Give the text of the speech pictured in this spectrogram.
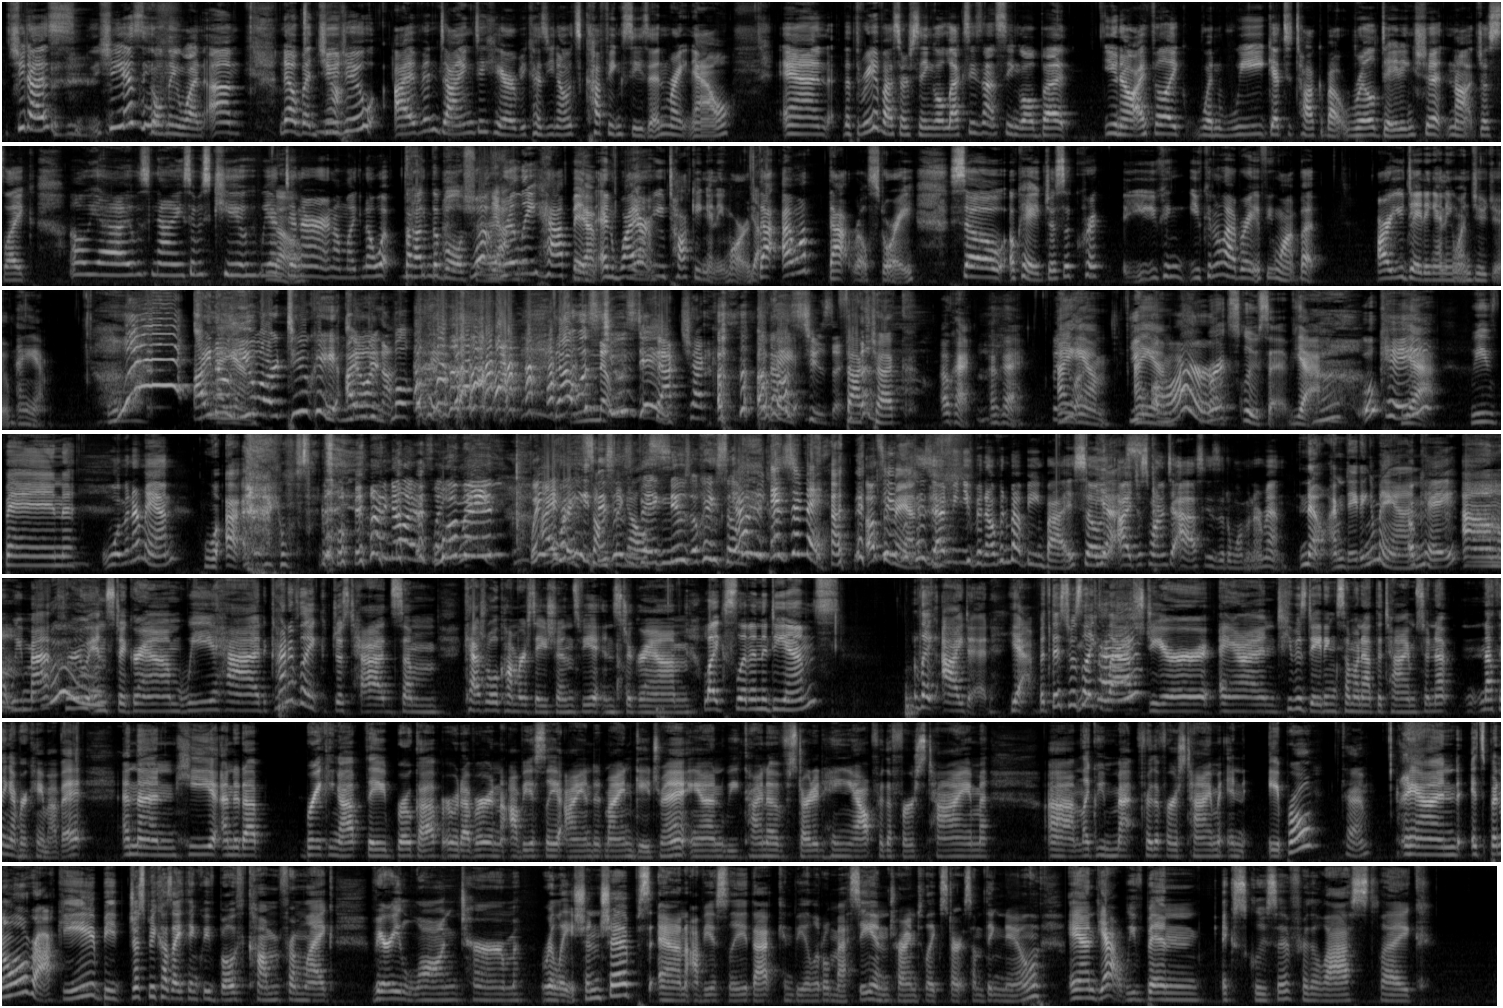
she does. She is the only one. Um, no, but Juju, I've been dying to hear because you know it's cuffing season right now, and the three of us are single. Lexi's not single, but you know, I feel like when we get to talk about real dating shit, not just like, oh yeah, it was nice, it was cute, we had No. dinner, and I'm like, no, what? Cut fucking- the bullshit. What Yeah. really happened, Yep. and why Yeah. aren't you talking anymore? Yeah. That I want that real story. So, okay, just a quick. You can you can elaborate if you want, but are you dating anyone, Juju? I am. What? I know I you are too, Kate. No, I'm ju- not. Well, okay. that was No. Tuesday. Fact check. okay. That was Tuesday. Fact check. Okay. Okay. But I are. am. You I am. are? We're exclusive. Yeah. Okay, yeah. We've been. woman or man? Well, I, I almost said woman. I know. I was like, Woman. Wait, I Wait, this is else. big news. Okay, so Yeah, it's a man. It's Okay, a man. because I mean you've been open about being bi, so Yes. I just wanted to ask: Is it a woman or man? no, I'm dating a man. Okay. Um, we met through Instagram. We had kind of like just had some casual conversations via Instagram. Like slid in the DMs? Like I did, yeah. But this was like Okay. last year, and he was dating someone at the time, so no, nothing ever came of it. And then he ended up breaking up. They broke up or whatever, and obviously I ended my engagement, and we kind of started hanging out for the first time. Um, like we met for the first time in April, Okay. and it's been a little rocky be, just because i think we've both come from like very long term relationships and obviously that can be a little messy and trying to like start something new and yeah we've been exclusive for the last like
